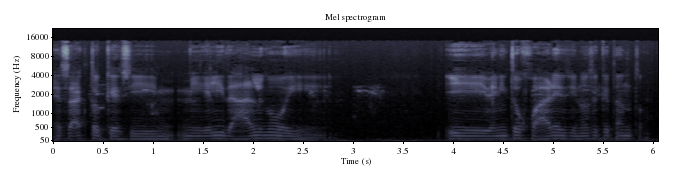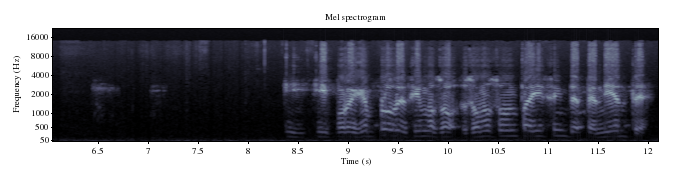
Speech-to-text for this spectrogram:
Exacto, que si Miguel Hidalgo y, y Benito Juárez y no sé qué tanto. Y, y por ejemplo decimos, somos un país independiente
